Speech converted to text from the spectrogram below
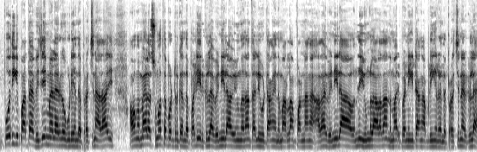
இப்போதைக்கு பார்த்தா விஜய் மேலே இருக்கக்கூடிய இந்த பிரச்சனை அதாவது அவங்க மேலே சுமத்தப்பட்டிருக்க அந்த பழி இருக்குல்ல வெண்ணிலா இவங்க தான் தள்ளி விட்டாங்க இந்த மாதிரிலாம் பண்ணாங்க. அதாவது வெண்ணிலா வந்து இவங்களால தான் இந்த மாதிரி பண்ணிக்கிட்டாங்க அப்படிங்கிற அந்த பிரச்சனை இருக்குல்ல.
